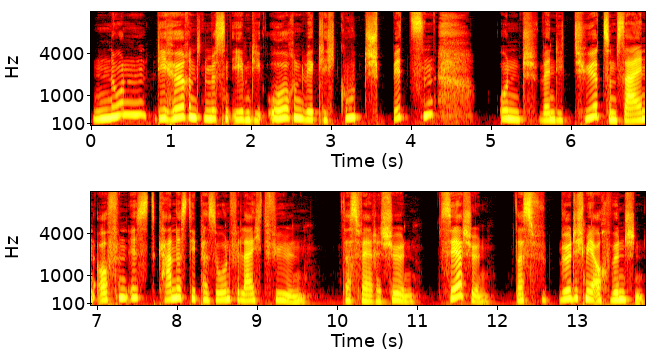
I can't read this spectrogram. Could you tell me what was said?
Nun, die Hörenden müssen eben die Ohren wirklich gut spitzen und wenn die Tür zum Sein offen ist, kann es die Person vielleicht fühlen. Das wäre schön. Sehr schön. Das würde ich mir auch wünschen.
